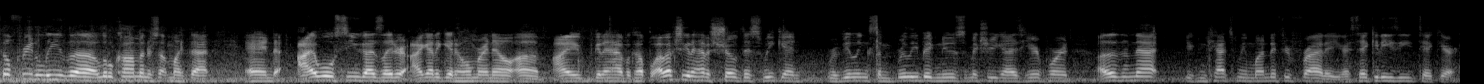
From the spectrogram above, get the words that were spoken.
feel free to leave a little comment or something like that. And I will see you guys later. I got to get home right now. Um, I'm gonna have a couple. I'm actually gonna have a show this weekend revealing some really big news. So make sure you guys hear for it. Other than that, you can catch me Monday through Friday. You guys take it easy. Take care.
